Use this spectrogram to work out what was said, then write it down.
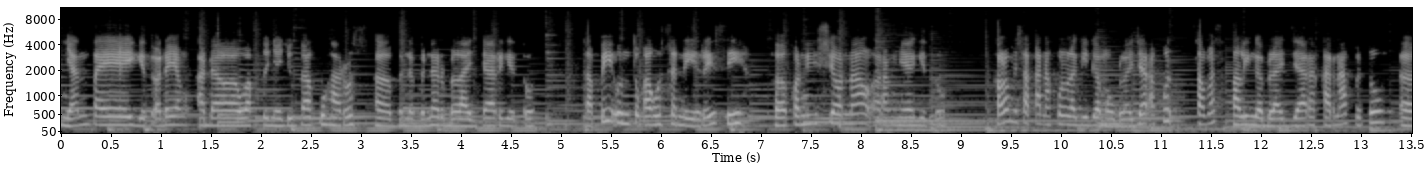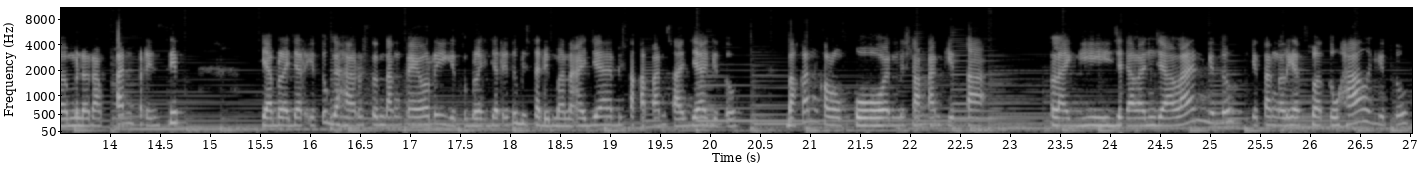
nyantai gitu. Ada yang ada waktunya juga aku harus uh, benar-benar belajar gitu. Tapi untuk aku sendiri sih uh, kondisional orangnya gitu. Kalau misalkan aku lagi gak mau belajar aku sama sekali nggak belajar karena aku tuh uh, menerapkan prinsip ya belajar itu gak harus tentang teori gitu. Belajar itu bisa di mana aja bisa kapan saja gitu. Bahkan kalaupun misalkan kita lagi jalan-jalan gitu kita ngelihat suatu hal gitu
